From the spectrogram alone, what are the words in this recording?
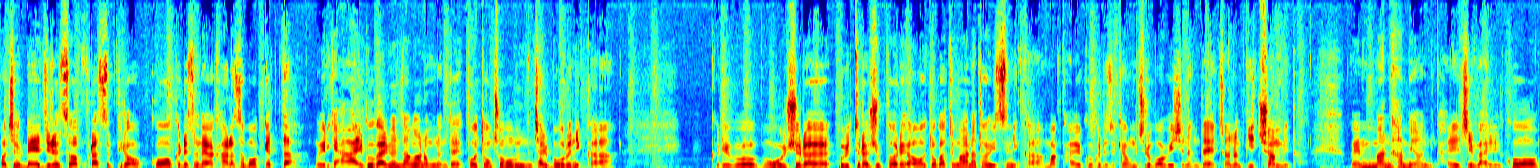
어차피 매질에서 플러스 필요 없고 그래서 내가 갈아서 먹겠다. 뭐 이렇게 알고 갈면 상관없는데 보통 초보분들은 잘 모르니까 그리고 뭐 울슈라, 울트라 슈퍼레어 똑같은 거 하나 더 있으니까 막 갈고 그래서 경험치로 먹이시는데 저는 비추합니다. 웬만하면 갈지 말고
